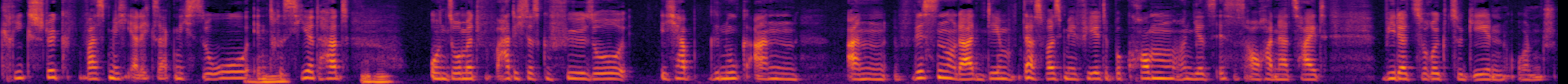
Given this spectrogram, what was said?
Kriegsstück, was mich ehrlich gesagt nicht so interessiert hat. Mhm. Und somit hatte ich das Gefühl, so ich habe genug an an Wissen oder an dem, das, was mir fehlte, bekommen. Und jetzt ist es auch an der Zeit, wieder zurückzugehen. Und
